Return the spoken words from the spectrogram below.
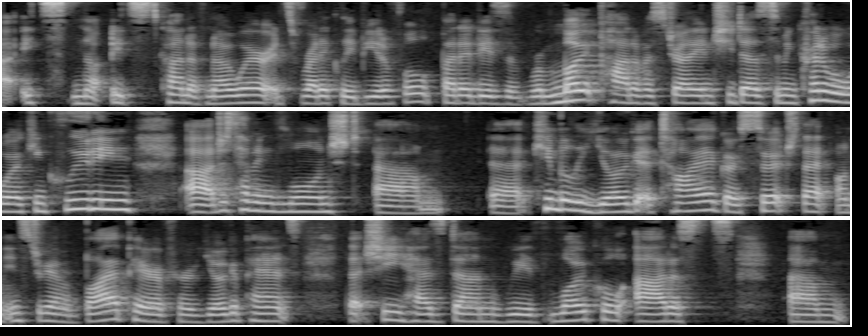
uh, it's not it's kind of nowhere it's radically beautiful but it is a remote part of australia and she does some incredible work including uh, just having launched um, uh, kimberley yoga attire go search that on instagram and buy a pair of her yoga pants that she has done with local artists um,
